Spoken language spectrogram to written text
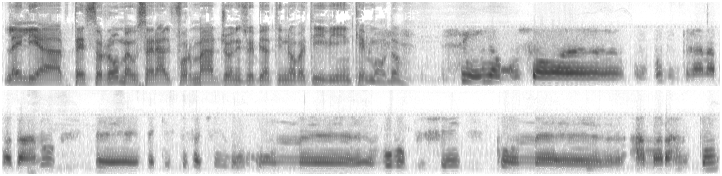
Lei lì a Testo Roma userà il formaggio nei suoi piatti innovativi? In che modo? Sì, io uso eh, un po' di grana padano eh, perché sto facendo un eh, uovo pluché con eh, amaranto,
